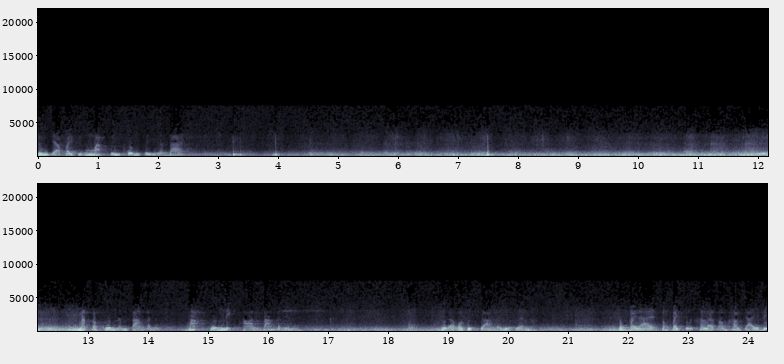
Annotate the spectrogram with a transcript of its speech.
ถึงจะไปถึงมรรคสี่ผลสี่นั้นได้มรรคผลนั้นต่างกันมรรคผลนิพพานต่างกันยังไงเวลาก็ศึกษามาเยอะแล้วนะ ต้องไปได้ ต้องไปเจอเขาแล้วต้องเข้าใจได้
